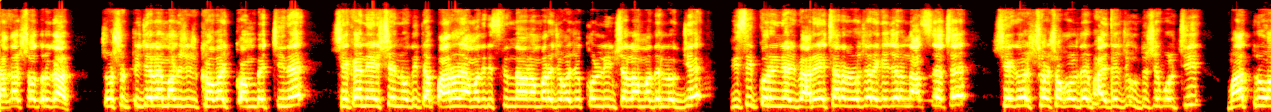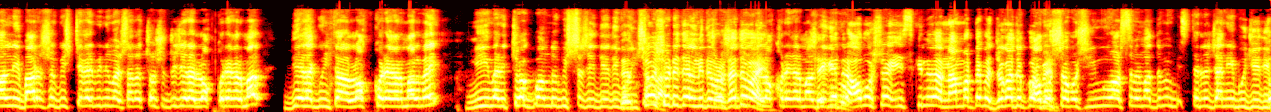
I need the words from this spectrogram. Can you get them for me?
ঢাকার সদরঘাট চৌষট্টি জেলার মানুষের সবাই কম বেশ চিনে। সেখানে এসে নদীটা পার হয়ে আমাদের স্ক্রিন দেওয়া নাম্বারে যোগাযোগ করলে ইনশাল্লাহ আমাদের লোক যে রিসিভ করে নিয়ে আসবে। আর এছাড়া রোজা রেখে যারা নাচতে আছে, সে সকলদের ভাইদের উদ্দেশ্যে বলছি, মাত্র অনলি বারোশো বিশ টাকার বিনিময়ে সারা চৌষট্টি জেলায় লক্ষ টাকার মাল দিয়ে থাকবে। ইনশাল্লাহ লক্ষ টাকার মাল ভাই। মানে চোখ বন্ধ বিশ্বাসে দিয়ে দিব জেল নিতে পারো তাই তো ভাই? 64 লক্ষ টাকার মাল অবশ্যই স্ক্রিনে নাম্বার থাকবে যোগাযোগ করবেন। অবশ্যই অবশ্যই ইমো মাধ্যমে বিস্তারিত জানিয়ে বুঝিয়ে দিব।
